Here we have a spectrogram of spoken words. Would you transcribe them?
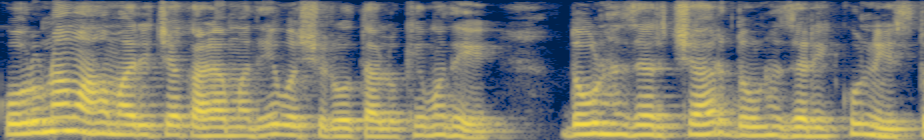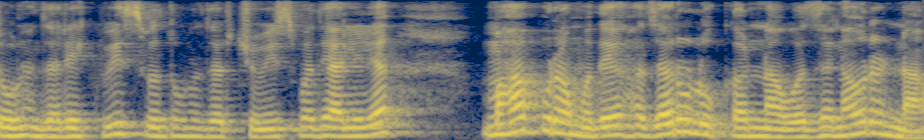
कोरोना महामारीच्या काळामध्ये व शिरोळ तालुक्यामध्ये दोन हजार चार दोन हजार एकोणीस दोन हजार एकवीस व दोन हजार चोवीसमध्ये आलेल्या महापुरामध्ये हजारो लोकांना व जनावरांना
